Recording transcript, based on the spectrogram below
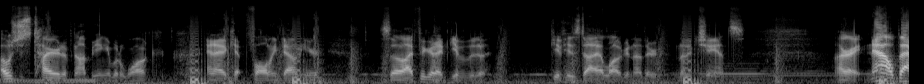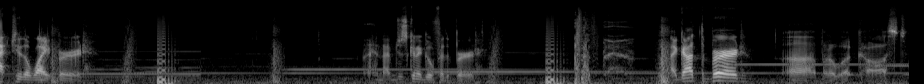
I was just tired of not being able to walk, and I kept falling down here. So I figured I'd give it a give his dialogue another another chance. All right, now back to the white bird. And I'm just gonna go for the bird. I got the bird, uh, but at what cost?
